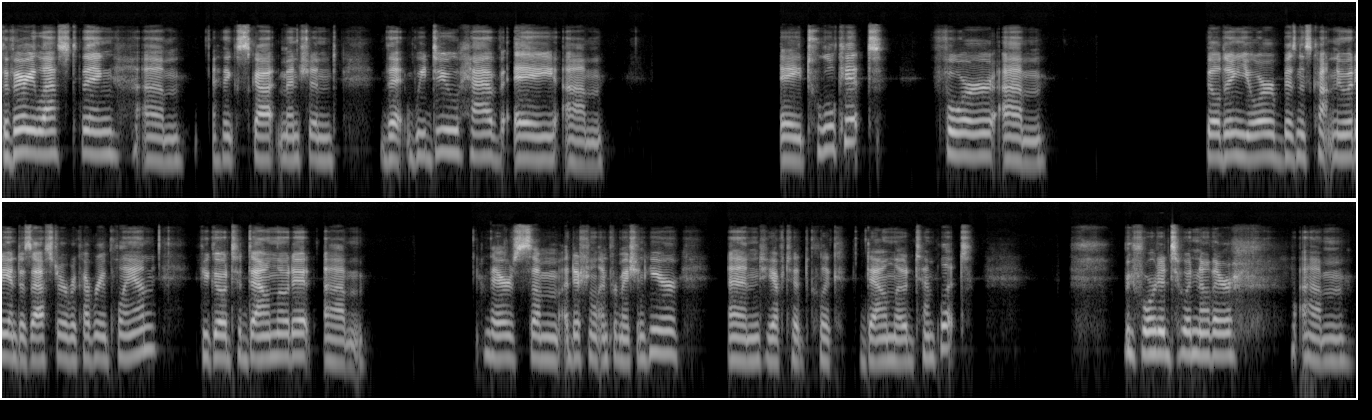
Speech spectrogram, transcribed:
The very last thing um, I think Scott mentioned that we do have a um, a toolkit for um, building your business continuity and disaster recovery plan. If you go to download it, um, there's some additional information here, and you have to click download template. Be forwarded to another um,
